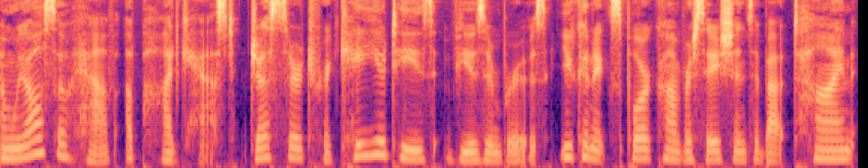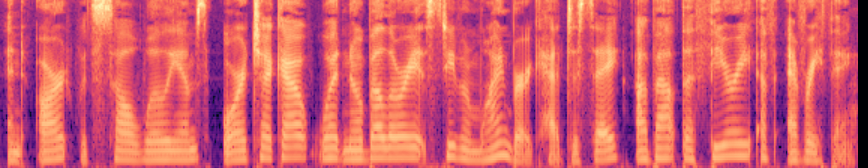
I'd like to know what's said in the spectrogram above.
and we also have a podcast. Just search for KUT's Views and Brews. You can explore conversations about time and art with Saul Williams, or check out what Nobel laureate Steven Weinberg had to say about the theory of everything.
